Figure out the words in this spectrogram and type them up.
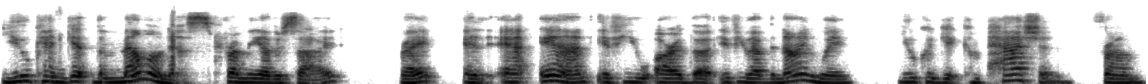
you can get the mellowness from the other side, right? And, and and if you are the if you have the nine wing, you could get compassion from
